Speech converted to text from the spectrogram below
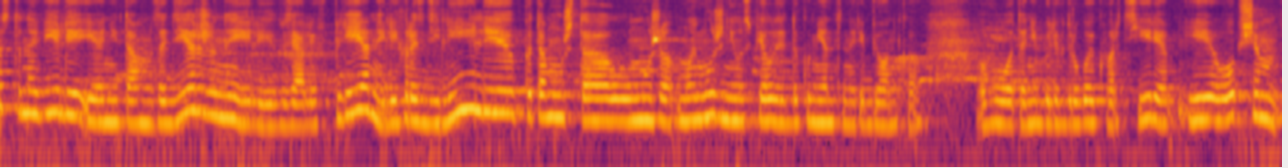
остановили, и они там задержаны, или их взяли в плен, или их разделили, потому что у мужа, мой муж не успел взять документы на ребенка. Вот, они были в другой квартире. И, в общем,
